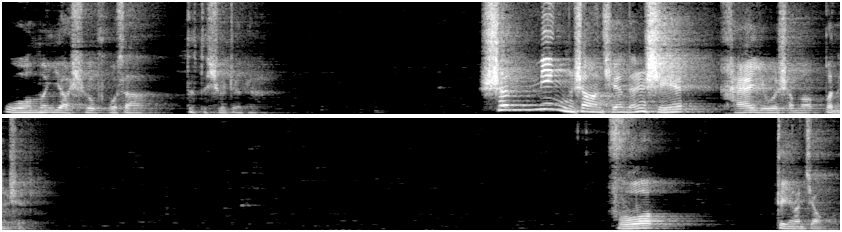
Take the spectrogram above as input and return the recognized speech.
我们要学菩萨，都得学这个。生命尚且能学，还有什么不能学的？佛这样教我们。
